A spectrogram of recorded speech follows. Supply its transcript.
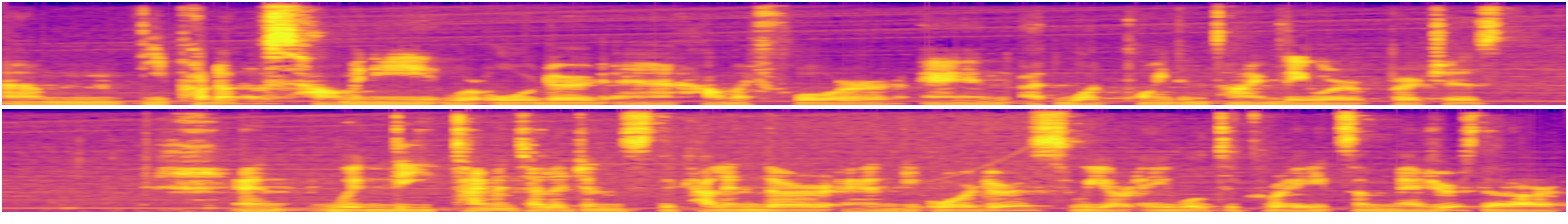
um, the products, how many were ordered, and how much for, and at what point in time they were purchased. And with the time intelligence, the calendar, and the orders, we are able to create some measures that are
